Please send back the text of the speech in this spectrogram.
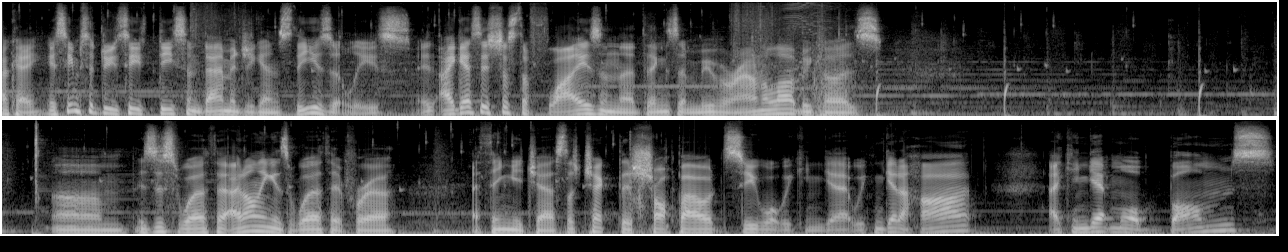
Okay, it seems to do decent damage against these at least. I guess it's just the flies and the things that move around a lot because... Um, is this worth it? I don't think it's worth it for a, a thingy chest. Let's check this shop out, see what we can get. We can get a heart. I can get more bombs,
